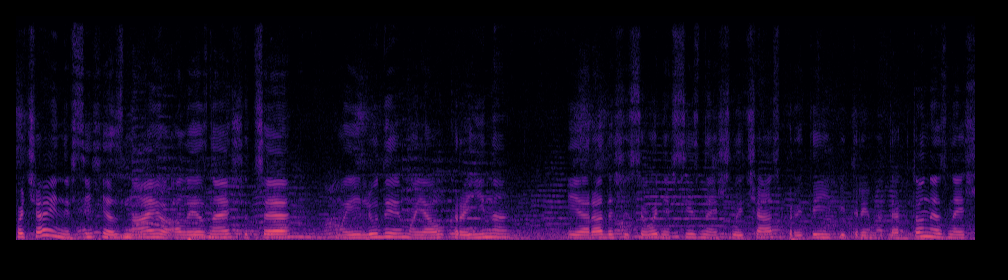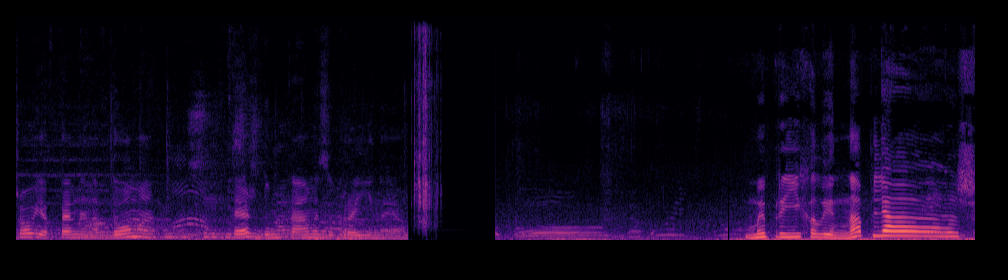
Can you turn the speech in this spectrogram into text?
хоча і не всіх я знаю, але я знаю, що це мої люди, моя Україна. І я рада, що сьогодні всі знайшли час прийти і підтримати. А хто не знайшов, я впевнена вдома, теж думками з Україною. Ми приїхали на пляж.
